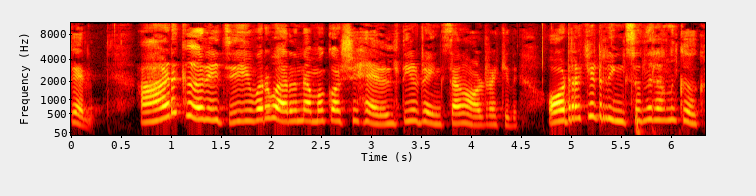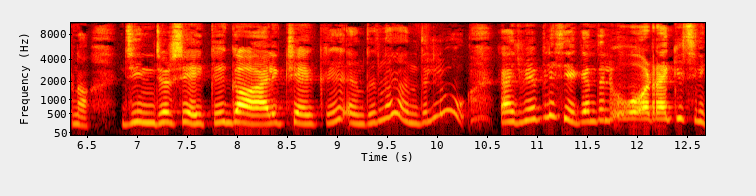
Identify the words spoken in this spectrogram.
കയറി ആടെ ചേച്ചി ഇവർ പറഞ്ഞ് നമ്മൾ കുറച്ച് ഹെൽത്തി ഡ്രിങ്ക്സ് ആണ് ഓർഡർ ആക്കിയത്. ഓർഡർ ആക്കിയ ഡ്രിങ്ക്സ് എന്തെല്ലാം കേൾക്കണോ? ജിഞ്ചർ ഷേക്ക് ഗാർലിക് ഷേക്ക് എന്തെന്ന് എന്തെല്ലോ കരിവേപ്പില ഷേക്ക് എന്തെല്ലോ ഓർഡർ ആക്കി വെച്ചിനി.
